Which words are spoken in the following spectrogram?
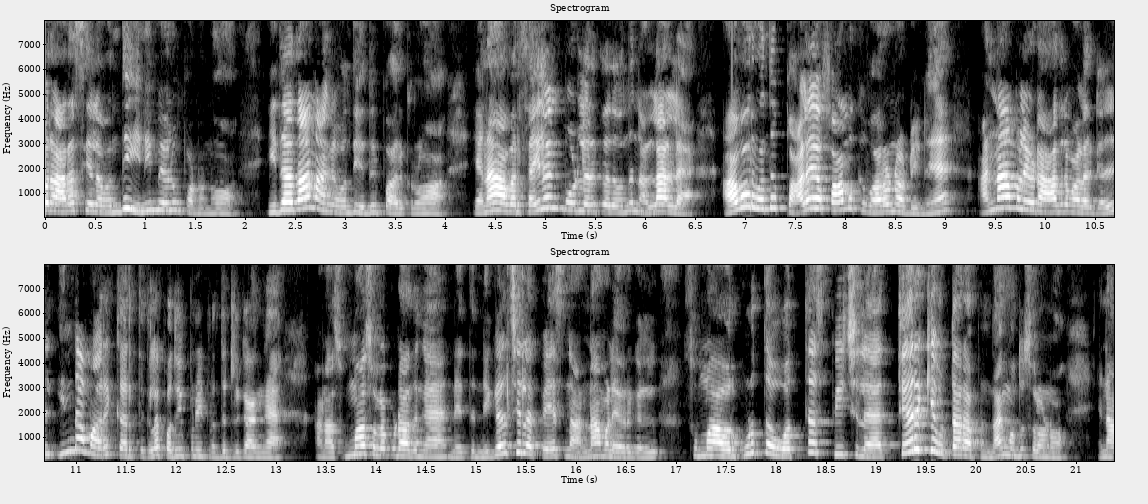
ஒரு அரசியலை வந்து இனிமேலும் பண்ணணும். இதை தான் நாங்கள் வந்து எதிர்பார்க்குறோம். ஏன்னா அவர் சைலண்ட் மோடில் இருக்கிறது வந்து நல்லா இல்லை. அவர் வந்து பழைய ஃபார்முக்கு வரணும் அப்படின்னு அண்ணாமலையோட ஆதரவாளர்கள் இந்த மாதிரி கருத்துக்களை பதிவு பண்ணிட்டு வந்துட்டு இருக்காங்க. ஆனால் சும்மா சொல்லக்கூடாதுங்க. நேற்று நிகழ்ச்சியில் பேசின அண்ணாமலை அவர்கள் சும்மா அவர் கொடுத்த ஒத்த ஸ்பீச்சில் தெருக்கி விட்டார் அப்படின்னு தாங்க வந்து சொல்லணும். ஏன்னா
